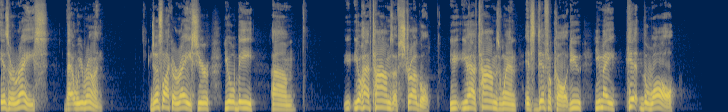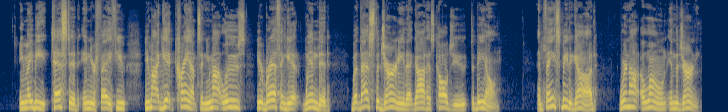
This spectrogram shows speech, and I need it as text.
is a race that we run. Just like a race, you're, you'll be, um, you'll have times of struggle. You, you have times when it's difficult. You, you may hit the wall. You may be tested in your faith. You, you might get cramps and you might lose your breath and get winded. But that's the journey that God has called you to be on. And thanks be to God, we're not alone in the journey.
